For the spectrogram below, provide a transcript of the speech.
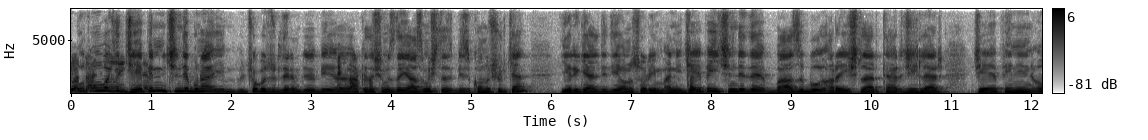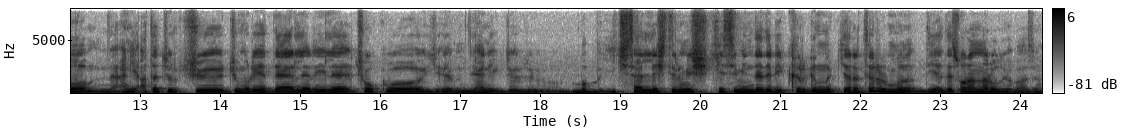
Bu O, o vakit CHP'nin içinde buna çok özür dilerim. Bir arkadaşımız da yazmıştı biz konuşurken. Yeri geldi diye onu sorayım. Hani CHP içinde de bazı bu arayışlar, tercihler CHP'nin o hani Atatürkçü Cumhuriyet değerleriyle çok o, yani içselleştirmiş kesiminde de bir kırgınlık yaratır mı diye de soranlar oluyor bazen.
